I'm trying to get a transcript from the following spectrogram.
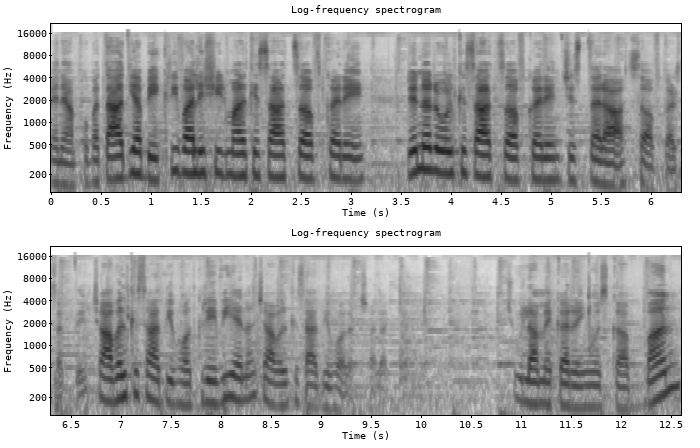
मैंने आपको बता दिया बेकरी वाले शीरमाल के साथ सर्व करें डिनर रोल के साथ सर्व करें, जिस तरह सर्व कर सकते हैं। चावल के साथ भी बहुत ग्रेवी है ना? चावल के साथ भी बहुत अच्छा लगता है। चूल्हा में कर रही हूँ इसका बंद।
